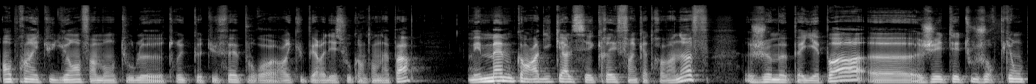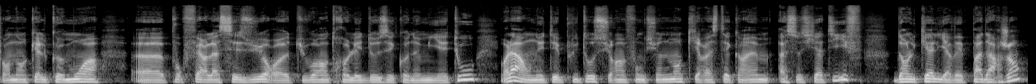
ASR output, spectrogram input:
Emprunt étudiant, enfin bon, tout le truc que tu fais pour récupérer des sous quand on n'a pas. Mais même quand Radical s'est créé fin 89, je me payais pas. Euh, j'ai été toujours pion pendant quelques mois euh, pour faire la césure, euh, tu vois, entre les deux économies et tout. Voilà, on était plutôt sur un fonctionnement qui restait quand même associatif, dans lequel il n'y avait pas d'argent.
